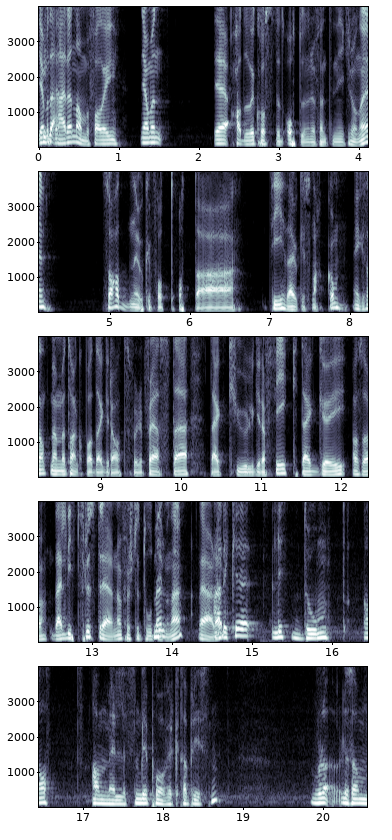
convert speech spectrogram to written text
ja, men det er en anbefaling. Ja, men eh, Hadde det kostet 859 kroner, så hadde den jo ikke fått åtte av ti. Det er jo ikke snakk om. ikke sant? Men med tanke på at det er gratis for de fleste, det er kul grafikk, det er gøy altså, Det er litt frustrerende de første to Men timene. Det er det. Er det. ikke litt dumt at anmeldelsen blir påvirket av prisen? Hvordan, liksom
